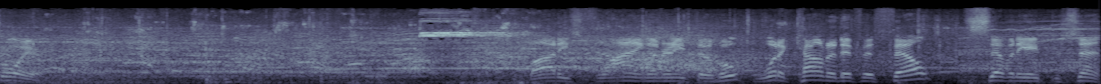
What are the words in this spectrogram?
Troyer. Bodies flying underneath the hoop. Would have counted if it fell. 78%.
